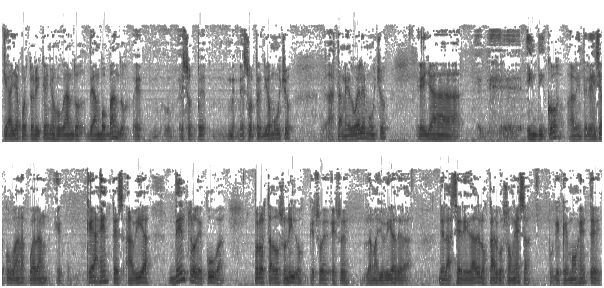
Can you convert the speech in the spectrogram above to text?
que haya puertorriqueños jugando de ambos bandos. Eh, eso pues, me, sorprendió mucho, hasta me duele mucho. Ella eh, indicó a la inteligencia cubana eh, qué agentes había dentro de Cuba pro Estados Unidos, que eso es, eso es la mayoría de la, de la seriedad de los cargos son esas, porque quemó gente,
